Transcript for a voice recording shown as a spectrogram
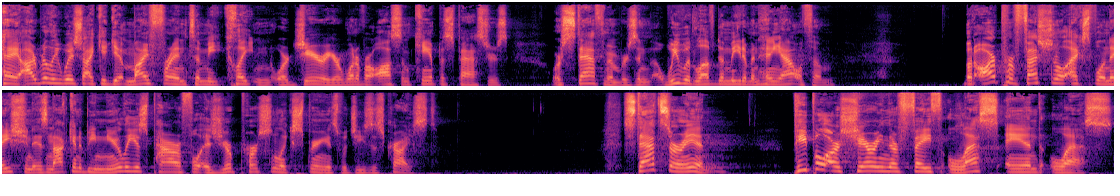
hey, I really wish I could get my friend to meet Clayton or Jerry or one of our awesome campus pastors or staff members, and we would love to meet them and hang out with them. But our professional explanation is not going to be nearly as powerful as your personal experience with Jesus Christ. Stats are in. People are sharing their faith less and less.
